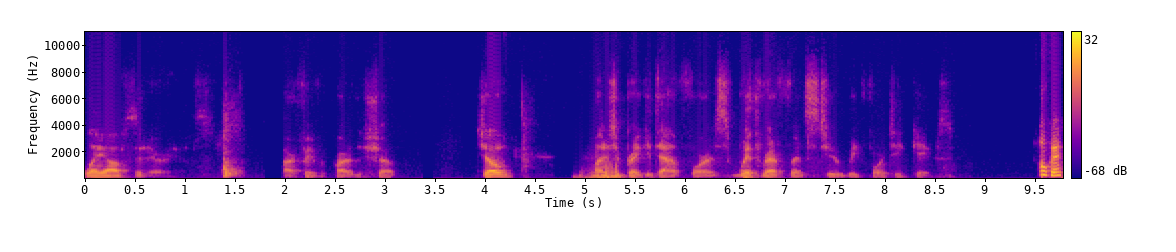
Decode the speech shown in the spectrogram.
playoff scenarios. Our favorite part of the show. Joe, why don't you break it down for us with reference to week 14 games? Okay.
